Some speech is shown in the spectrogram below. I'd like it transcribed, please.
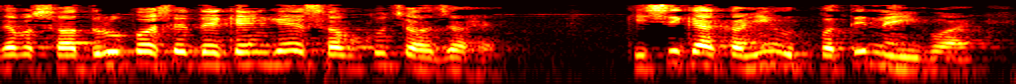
जब सदरूप से देखेंगे, सब कुछ अज है। किसी का कहीं उत्पत्ति नहीं हुआ है।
